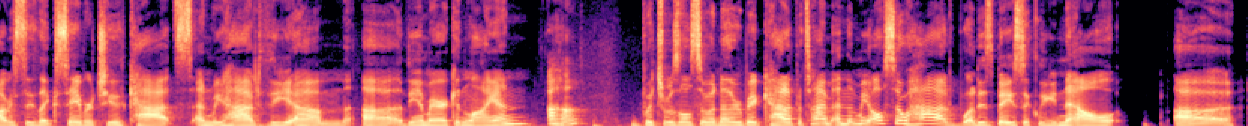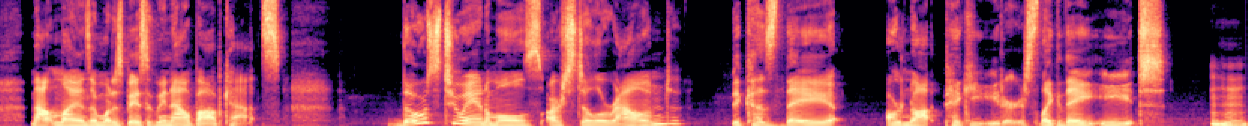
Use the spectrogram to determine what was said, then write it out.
obviously like saber-toothed cats and we had the um uh the American lion. Uh-huh. Which was also another big cat at the time. And then we also had what is basically now uh mountain lions and what is basically now bobcats. Those two animals are still around because they are not picky eaters. Like they eat Mm-hmm.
